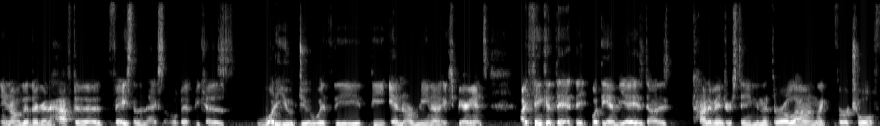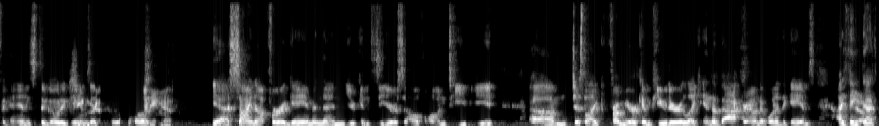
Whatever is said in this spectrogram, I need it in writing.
you know, that they're going to have to face in the next little bit because what do you do with the the in arena experience? I think that they, they, what the NBA has done is kind of interesting in that they're allowing like virtual fans to go to games, like like yeah, sign up for a game and then you can see yourself on TV, um, just like from your computer, like in the background of one of the games. I think Yeah. that's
